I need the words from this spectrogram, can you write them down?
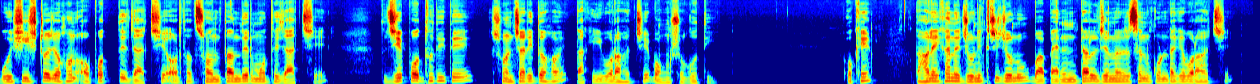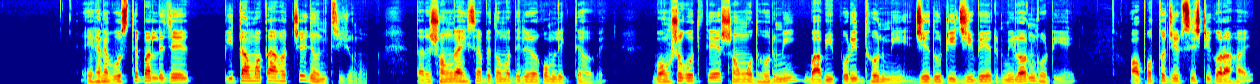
বৈশিষ্ট্য যখন অপত্যে যাচ্ছে, অর্থাৎ সন্তানদের মধ্যে যাচ্ছে, তো যে পদ্ধতিতে সঞ্চারিত হয় তাকেই বলা হচ্ছে বংশগতি। ওকে? তাহলে এখানে জনিত্রী জনু বা প্যারেন্টাল জেনারেশন কোনটাকে বলা হচ্ছে? এখানে বুঝতে পারলে যে পিতামাতা হচ্ছে জনিত্রী জনু। তাহলে সংজ্ঞা হিসাবে তোমাদের এরকম লিখতে হবে। বংশগতিতে সমধর্মী বা বিপরীতধর্মী যে দুটি জীবের মিলন ঘটিয়ে অপত্য জীব সৃষ্টি করা হয়,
